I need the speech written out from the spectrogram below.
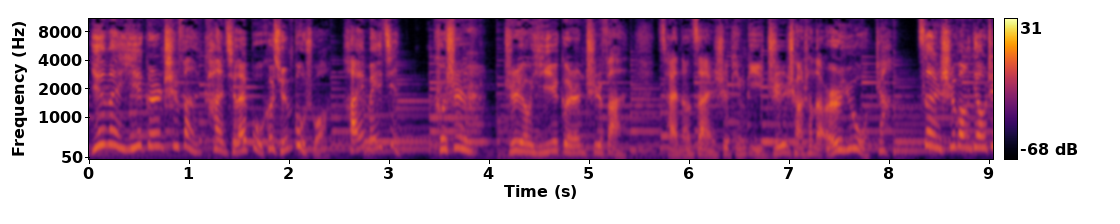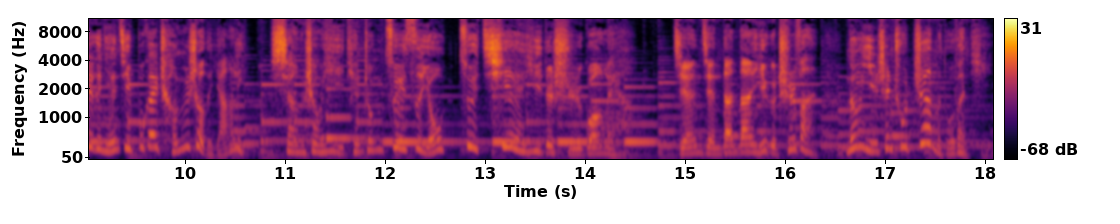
因为一个人吃饭看起来不合群不说，还没劲。可是只有一个人吃饭，才能暂时屏蔽职场上的尔虞我诈，暂时忘掉这个年纪不该承受的压力，享受一天中最自由、最惬意的时光了呀。简简单单一个吃饭，能引申出这么多问题，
